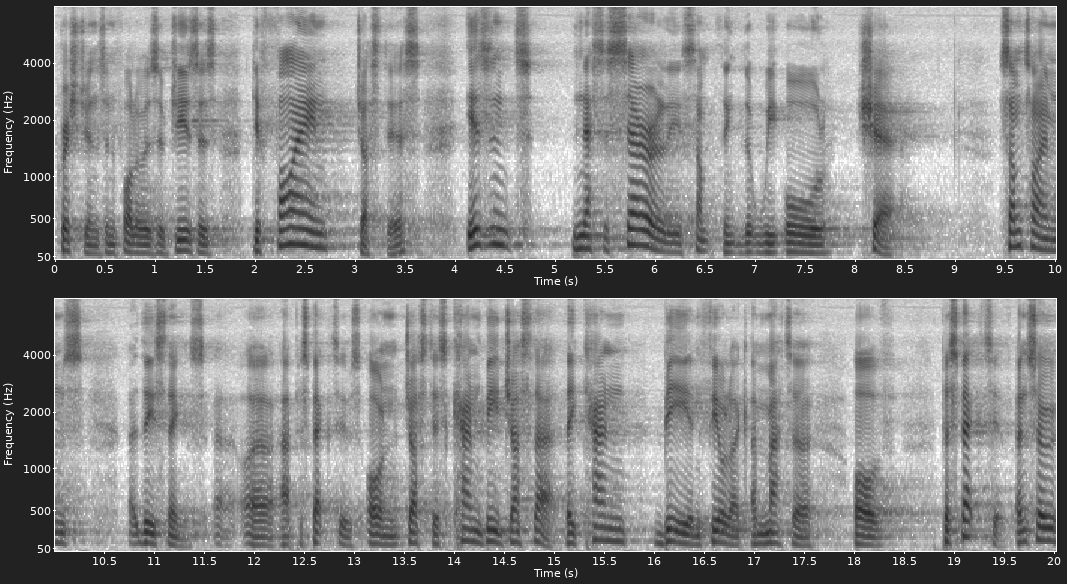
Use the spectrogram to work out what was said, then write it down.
Christians and followers of Jesus define justice, isn't necessarily something that we all share. Sometimes uh, these things, uh, uh our perspectives on justice, can be just that. They can be and feel like a matter of perspective. And so,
